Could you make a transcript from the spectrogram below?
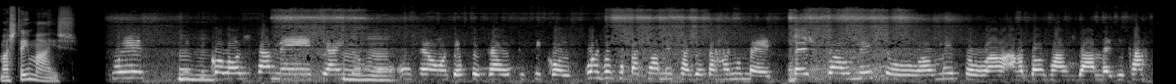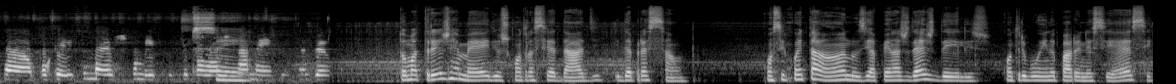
Mas tem mais doente uhum. psicologicamente. Ainda uhum. ontem, ontem eu fui para o psicólogo. Quando você passou a mensagem, eu estava no médico. O médico aumentou, aumentou a, a dosagem da medicação, porque isso mexe comigo psicologicamente, Sim. entendeu? Toma três remédios contra ansiedade e depressão. Com 50 anos e apenas 10 deles contribuindo para o INSS,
